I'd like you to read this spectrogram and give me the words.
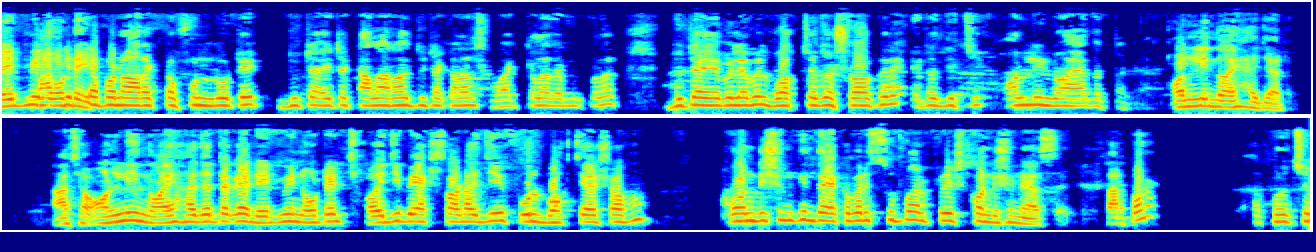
Redmi Note market কাপানো আরেকটা ফোন নোট এইট দুটা এটা কালার হয় দুটা কালার হোয়াইট কালার এবং কালার দুটা অ্যাভেলেবেল বক্স চার্জার সহকারে। এটা দিচ্ছি অনলি নয় হাজার টাকা। অনলি নয় হাজার। আচ্ছা অনলি নয় হাজার টাকায় রেডমি নোট এইট ছয় জিবি একশো আঠাশ জিবি ফুল বক্স সহ। কন্ডিশন কিন্তু একেবারে সুপার ফ্রেশ কন্ডিশনে আছে। তারপর? তারপর হচ্ছে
